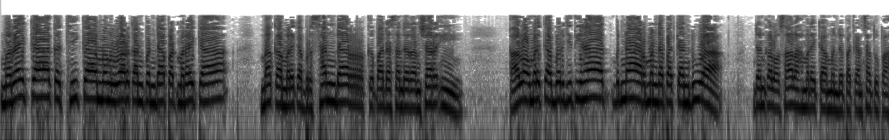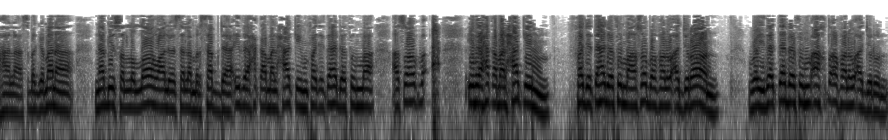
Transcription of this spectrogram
Mereka ketika mengeluarkan pendapat mereka, maka mereka bersandar kepada sandaran syar'i. Kalau mereka berjitihad benar mendapatkan dua, dan kalau salah mereka mendapatkan satu pahala. Sebagaimana Nabi sallallahu alaihi wasallam bersabda idza hakamal hakim fajtahada thumma asaba idza hakamal hakim fajtahada thumma asaba falu ajran wa idza tada thumma akhta falu ajrun.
